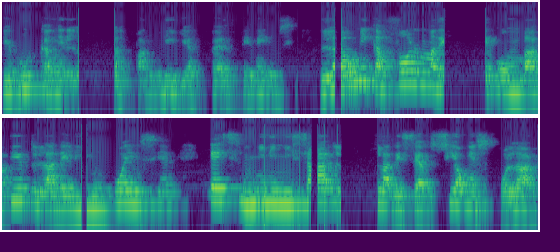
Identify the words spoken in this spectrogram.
que buscan en las pandillas pertenencia. La única forma de combatir la delincuencia es minimizar la deserción escolar.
